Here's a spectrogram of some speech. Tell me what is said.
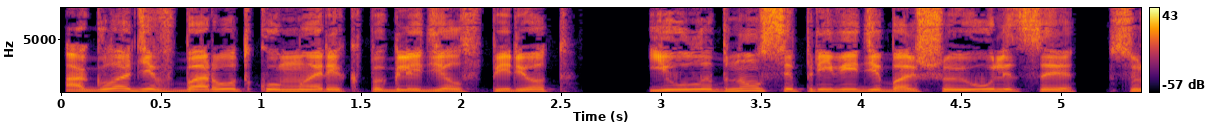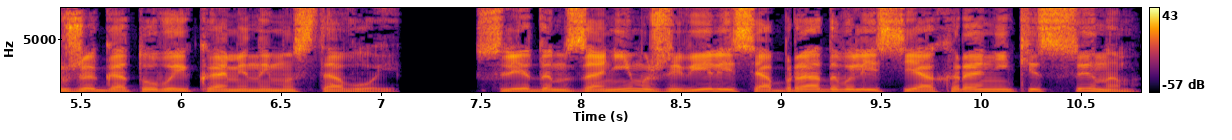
Огладив бородку, Мэрик поглядел вперед и улыбнулся при виде большой улицы с уже готовой каменной мостовой. Следом за ним оживились, обрадовались и охранники с сыном,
